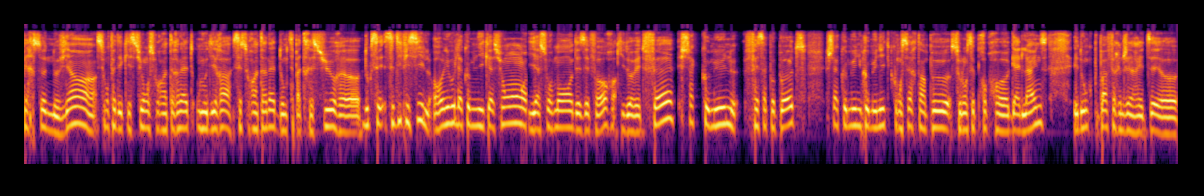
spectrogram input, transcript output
personne ne vient. Si on fait des questions sur Internet, on nous dira c'est sur Internet, donc c'est pas très sûr. Euh. Donc c'est difficile. Or, au niveau de la communication, il y a sûrement des efforts qui doivent être faits. Chaque commune fait sa popote, chaque commune communique, concerte un peu selon ses propres guidelines, et donc on peut pas faire une généralité. Euh,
